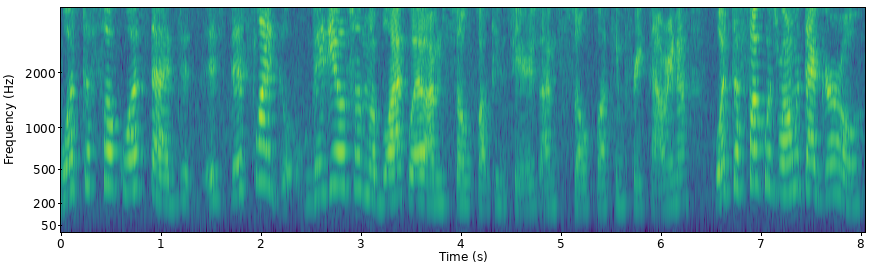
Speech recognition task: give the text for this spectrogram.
what the fuck was that? Did, is this like videos from the black web? I'm so fucking serious. I'm so fucking freaked out right now. What the fuck was wrong with that girl?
